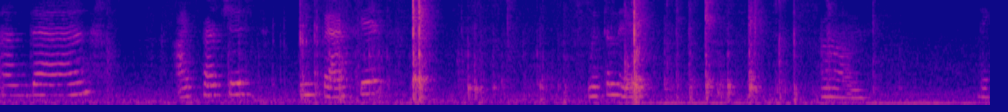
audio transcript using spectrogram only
And then I purchased these baskets with the lids. Um, they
